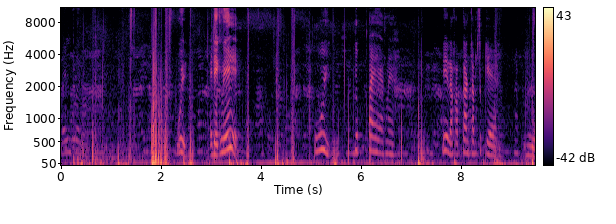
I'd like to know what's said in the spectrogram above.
เล่นด้วยนะ อุ้ย ไอเด็กนี่ อุ้ย เกือบแตกเนี่ย นี่แหละครับการจำสแกร์น่ากลัว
